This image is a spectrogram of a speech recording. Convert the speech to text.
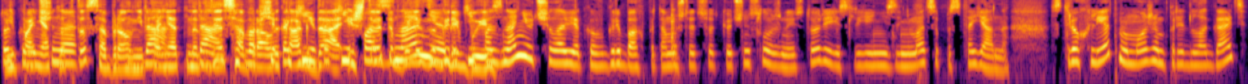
только непонятно, начиная... кто собрал, непонятно, да, где собрал и какие, когда, какие и что это были за грибы. Какие познания у человека в грибах, потому что это все-таки очень сложная история, если ей не заниматься постоянно. С трех лет мы можем предлагать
